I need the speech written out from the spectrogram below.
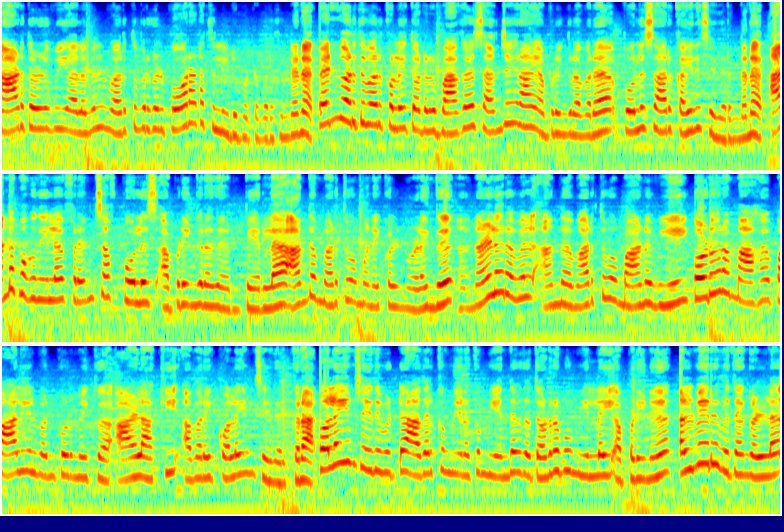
நாடு தழுவிய அளவில் மருத்துவர்கள் போராட்டத்தில் ஈடுபட்டு வருகின்றனர். பெண் மருத்துவர் கொலை தொடர்பாக சஞ்சய் ராய் அப்படிங்கிறவரை போலீசார் கைது செய்திருந்தனர். அந்த பகுதியில் ஃப்ரெண்ட்ஸ் ஆஃப் போலீஸ் அப்படிங்கிறது பேர்ல அந்த மருத்துவமனைக்குள் நுழைந்து நள்ளிரவில் அந்த மருத்துவ மாணவியை கொடூரமாக பாலியல் வன்கொடுமைக்கு ஆளாக்கி அவரை கொலையும் செய்திருக்கிறார். கொலையும் செய்துவிட்டு அதற்கும் எனக்கும் எந்தவித தொடர்பும் இல்லை அப்படின்னு பல்வேறு விதங்கள்ல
